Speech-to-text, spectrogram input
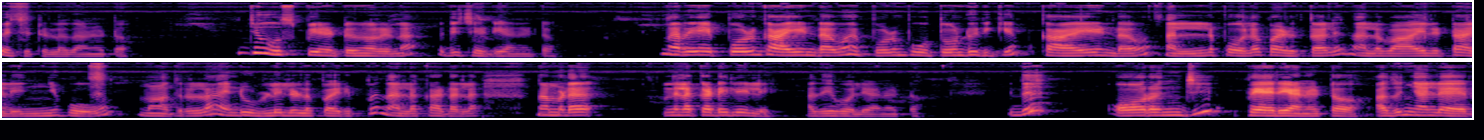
വെച്ചിട്ടുള്ളതാണ് കേട്ടോ. ജ്യൂസ് പീനട്ട് എന്ന് പറയുന്ന ഒരു ചെടിയാണ് കേട്ടോ. നിറയെ എപ്പോഴും കായ ഉണ്ടാവും എപ്പോഴും പൂത്തുകൊണ്ടിരിക്കും. കായ ഉണ്ടാവും നല്ല പോലെ പഴുത്താൽ നല്ല വായിലിട്ട് അലിഞ്ഞു പോവും. മാത്രമല്ല അതിന്റെ ഉള്ളിലുള്ള പരിപ്പ് നല്ല കടല നമ്മുടെ നിലക്കടലില്ലേ അതേപോലെയാണ് കേട്ടോ. ഇത് ഓറഞ്ച് പേരയാണ് കേട്ടോ അത് ഞാൻ ലെയർ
